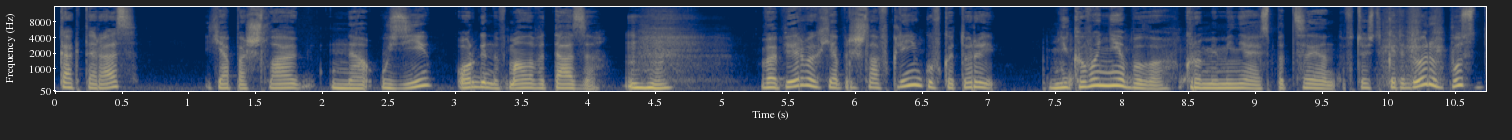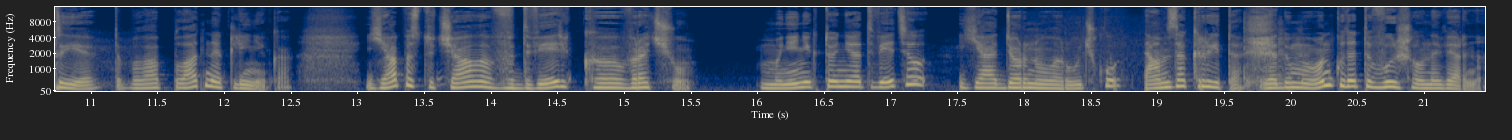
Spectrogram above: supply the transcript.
Как-то раз я пошла на УЗИ органов малого таза. Угу. Во-первых, я пришла в клинику, в которой никого не было, кроме меня из пациентов. То есть коридоры пустые. Это была платная клиника. Я постучала в дверь к врачу. Мне никто не ответил, я дернула ручку, там закрыто. Я думаю, он куда-то вышел, наверное.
